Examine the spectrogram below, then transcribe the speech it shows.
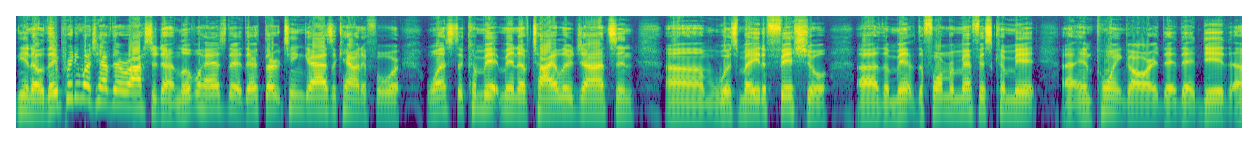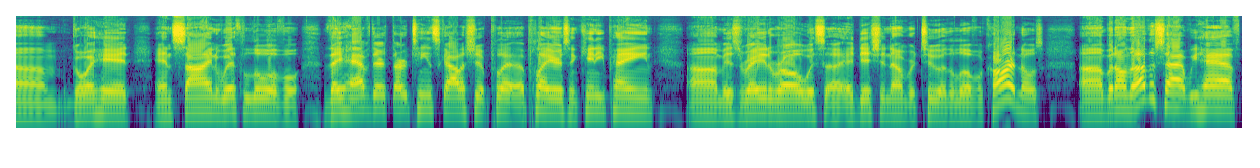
you know, they pretty much have their roster done. Louisville has their, their 13 guys accounted for. Once the commitment of Ty-Laur Johnson um, was made official, uh, the the former Memphis commit uh, and point guard that that did um, go ahead and sign with Louisville. They have their 13 scholarship play, players, and Kenny Payne um, is ready to roll with uh, edition number two of the Louisville Cardinals. Uh, but on the other side, we have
